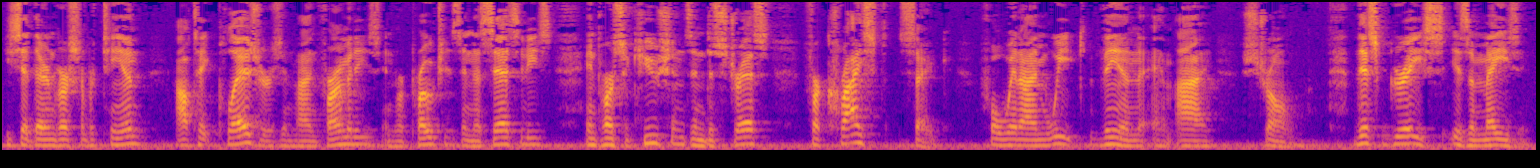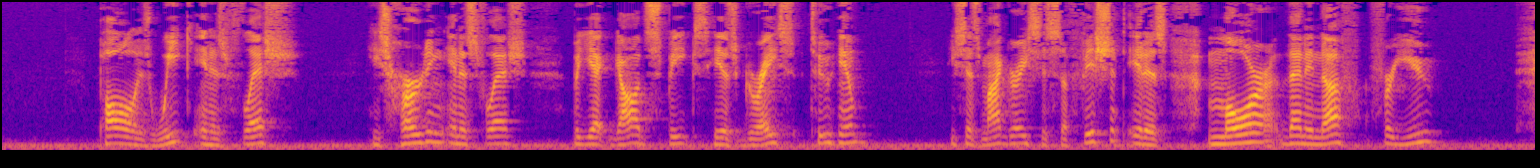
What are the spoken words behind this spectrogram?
He said there in verse number 10, I'll take pleasures in my infirmities, in reproaches, in necessities, in persecutions, in distress, for Christ's sake. For when I'm weak, then am I strong. This grace is amazing. Paul is weak in his flesh. He's hurting in his flesh, but yet God speaks his grace to him. He says, my grace is sufficient. It is more than enough for you.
